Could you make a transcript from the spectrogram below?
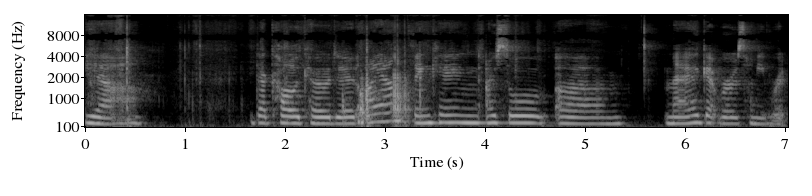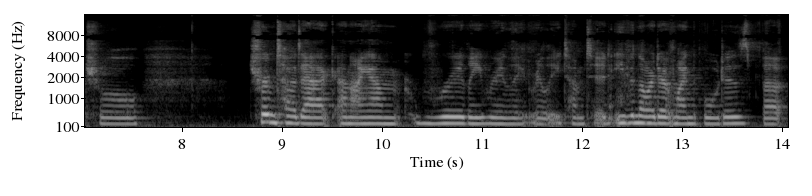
yeah, they're color coded. I am thinking, I saw um, Meg at Rose Honey Ritual trimmed her deck and I am really, really, really tempted, even though I don't mind the borders, but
